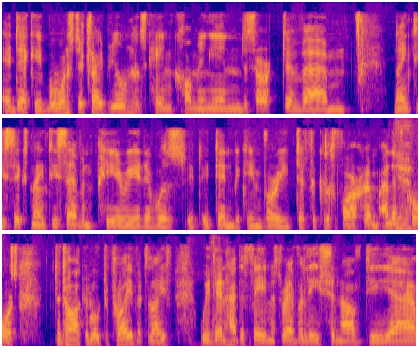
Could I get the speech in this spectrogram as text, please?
uh, decade. But once the tribunals came coming in, the sort of um, 96, 97 period, it was it, it, then became very difficult for him. And of yeah. course, to talk about the private life, we then had the famous revelation of the. Uh,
